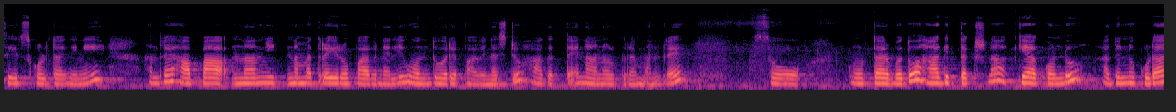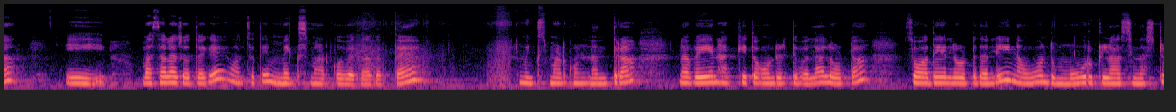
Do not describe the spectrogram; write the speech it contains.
ಸೇರಿಸ್ಕೊಳ್ತಾ ಇದ್ದೀನಿ. ಅಂದರೆ ಆ ಪಾ, ನಾನು ನಮ್ಮ ಹತ್ರ ಇರೋ ಪಾವಿನಲ್ಲಿ ಒಂದೂವರೆ ಪಾವಿನಷ್ಟು ಆಗುತ್ತೆ ನಾನ್ನೂರು ಗ್ರಾಮ್ ಅಂದರೆ. ಸೊ ನೋಡ್ತಾ ಇರ್ಬೋದು. ಆಗಿದ ತಕ್ಷಣ ಅಕ್ಕಿ ಹಾಕ್ಕೊಂಡು ಅದನ್ನು ಕೂಡ ಈ ಮಸಾಲ ಜೊತೆಗೆ ಒಂದು ಸತಿ ಮಿಕ್ಸ್ ಮಾಡ್ಕೋಬೇಕಾಗತ್ತೆ. ಮಿಕ್ಸ್ ಮಾಡ್ಕೊಂಡ ನಂತರ ನಾವೇನು ಅಕ್ಕಿ ತೊಗೊಂಡಿರ್ತೀವಲ್ಲ ಲೋಟ ಸೊ ಅದೇ ಲೋಟದಲ್ಲಿ ನಾವು ಒಂದು ಮೂರು ಗ್ಲಾಸಿನಷ್ಟು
